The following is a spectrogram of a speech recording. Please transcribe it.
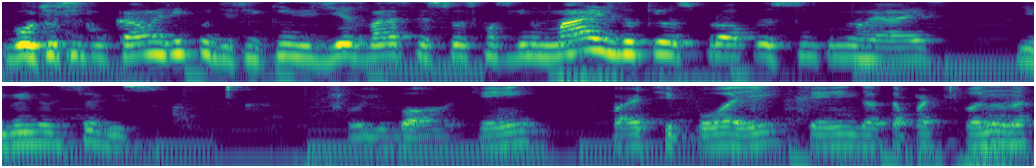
O GoTo 5K é um exemplo disso. Em 15 dias, várias pessoas conseguindo mais do que os próprios 5 mil reais de vendas de serviço. Show de bola. Quem participou aí, quem ainda tá participando, né?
